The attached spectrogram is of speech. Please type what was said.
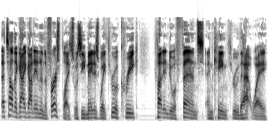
that's how the guy got in in the first place. Was he made his way through a creek, cut into a fence, and came through that way.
